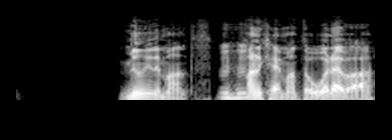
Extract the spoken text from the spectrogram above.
million a month, Mm-hmm. hundred k a month, or whatever,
